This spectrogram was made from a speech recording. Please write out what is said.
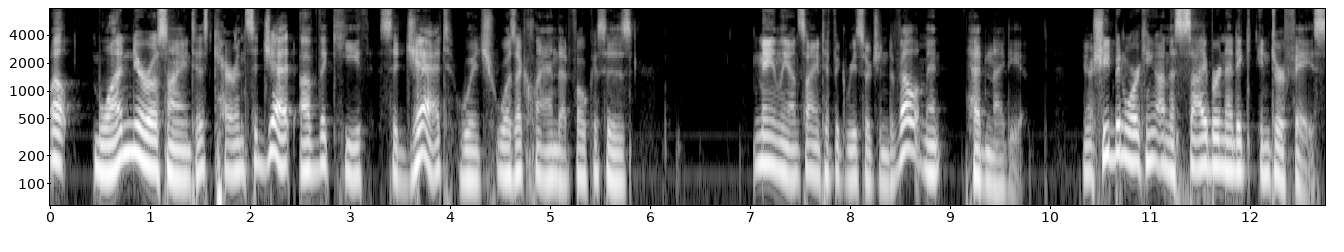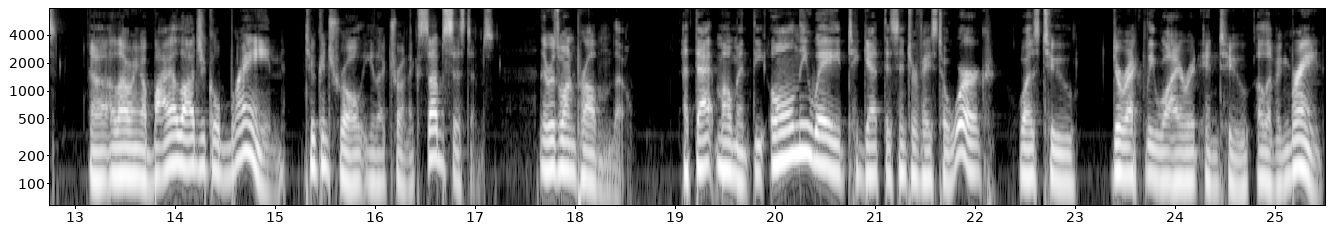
Well, one neuroscientist, Karan S'jet of the Kiith S'jet, which was a clan that focuses mainly on scientific research and development, had an idea. You know, she'd been working on a cybernetic interface, uh, allowing a biological brain to control electronic subsystems. There was one problem, though. At that moment, the only way to get this interface to work was to directly wire it into a living brain,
